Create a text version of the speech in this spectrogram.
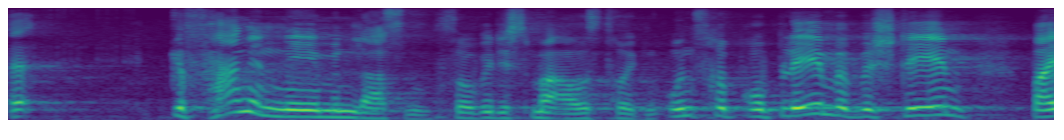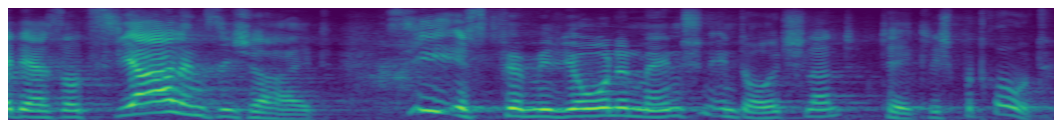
äh, gefangen nehmen lassen, so will ich es einmal ausdrücken. Unsere Probleme bestehen bei der sozialen Sicherheit. Sie ist für Millionen Menschen in Deutschland täglich bedroht.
